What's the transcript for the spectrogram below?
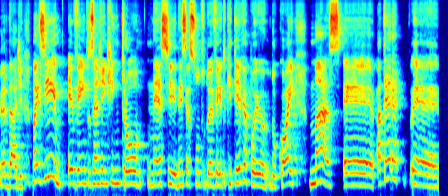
Verdade. Mas e eventos? Né? A gente entrou nesse, nesse assunto do evento que teve apoio do COI, mas é, até é,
